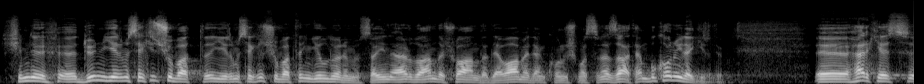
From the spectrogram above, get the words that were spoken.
Şimdi e, dün 28 Şubat'tı. 28 Şubat'ın yıl dönümü. Sayın Erdoğan da şu anda devam eden konuşmasına zaten bu konuyla girdi. E, herkes e,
